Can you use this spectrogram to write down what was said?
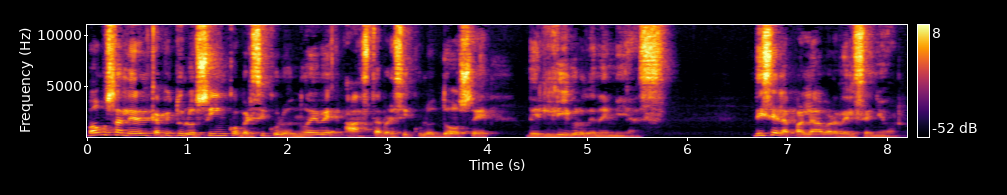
Vamos a leer el capítulo 5, versículo 9 hasta versículo 12 del libro de Nehemías. Dice la palabra del Señor.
